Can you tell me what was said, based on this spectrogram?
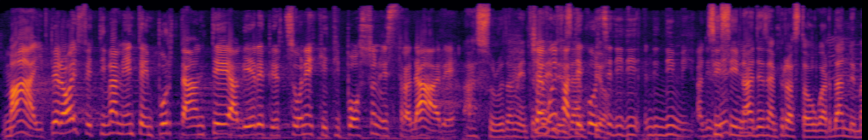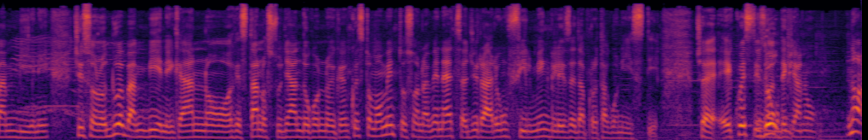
mai, però effettivamente è importante avere persone che ti possono estradare. Assolutamente. Cioè voi fate esempio, corsi di, di, di, dimmi, ad Sì, sì, no, ad esempio ora stavo guardando i bambini, ci sono due bambini che, hanno, che, stanno studiando con noi, che in questo momento sono a Venezia a girare un film inglese da protagonisti. Cioè, e questi doppiano? No,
